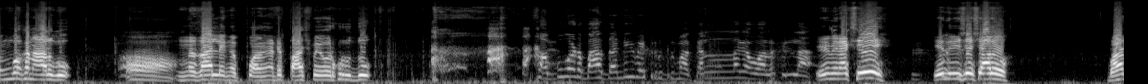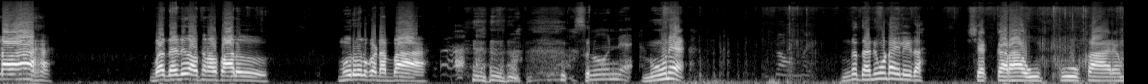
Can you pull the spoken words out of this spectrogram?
ఇంకొక నాలుగు. ఆ, ఇంకా చాలే ఇంకా ప- అంటే పాసిపోయే వరకు రుద్దు. సబ్బు కూడా బాగా దండికి పెట్టి రుద్దు మా తెల్లగా వాళ్ళ పిల్ల. ఏమి ఏంది విశేషాలు? బాగున్నావా? బా దండి తాగుతున్నావు పాలు? మూడు రోజులు కూడా డబ్బా? నూనె. నూనె. ఇంకా ఉన్నాయి. ఇంకా దండి ఉంటాయి ఈడ చక్కెర ఉప్పు కారం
